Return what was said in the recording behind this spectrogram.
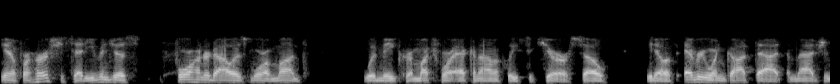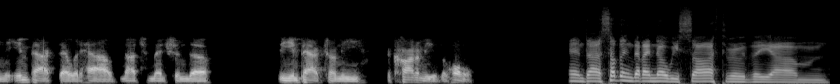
you know for her she said even just $400 more a month would make her much more economically secure. So, you know, if everyone got that, imagine the impact that would have, not to mention the the impact on the economy as a whole. And uh, something that I know we saw through the um,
